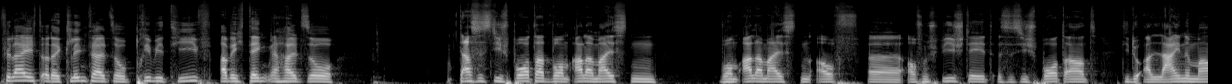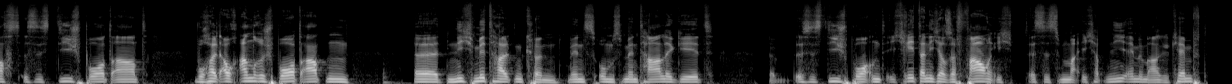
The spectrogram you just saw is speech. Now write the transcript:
vielleicht oder klingt halt so primitiv, aber ich denke mir halt so, das ist die Sportart, wo am allermeisten, wo am allermeisten auf, äh, auf dem Spiel steht. Es ist die Sportart, die du alleine machst. Es ist die Sportart, wo halt auch andere Sportarten äh, nicht mithalten können, wenn es ums Mentale geht. Äh, es ist die Sport, und ich rede da nicht aus Erfahrung. Ich, ich habe nie MMA gekämpft.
